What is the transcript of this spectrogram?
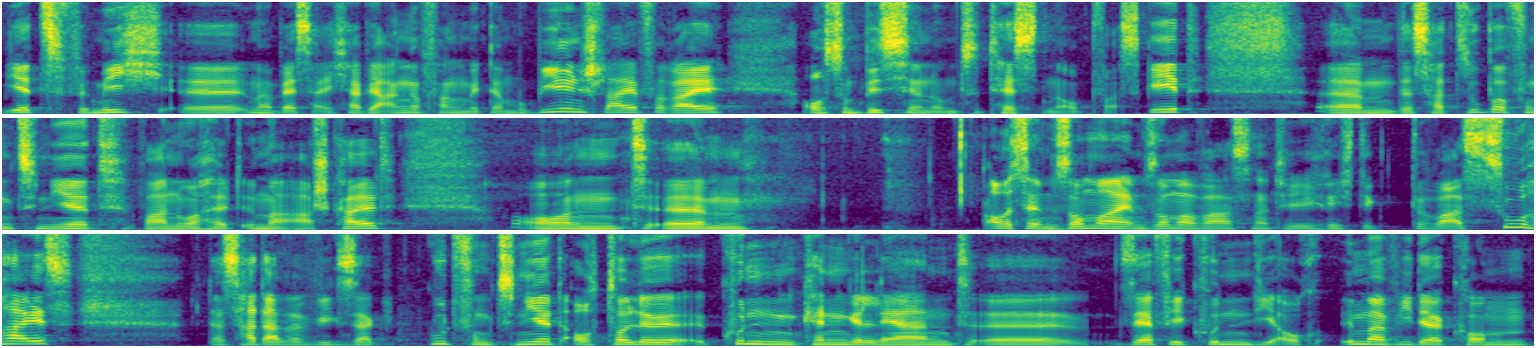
jetzt für mich äh, immer besser. Ich habe ja angefangen mit der mobilen Schleiferei, auch so ein bisschen, um zu testen, ob was geht. Ähm, das hat super funktioniert, war nur halt immer arschkalt. Und ähm, außer im Sommer, im Sommer war es natürlich richtig, da war es zu heiß. Das hat aber, wie gesagt, gut funktioniert, auch tolle Kunden kennengelernt, äh, sehr viele Kunden, die auch immer wieder kommen.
